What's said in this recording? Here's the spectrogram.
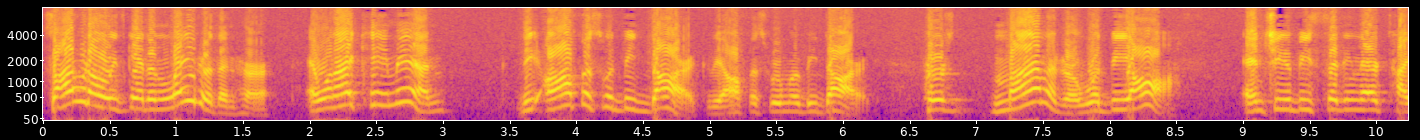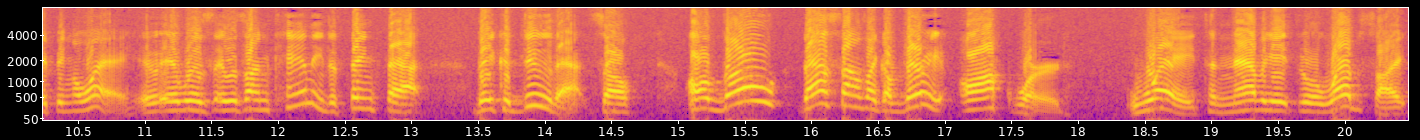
So I would always get in later than her. And when I came in, the office would be dark. The office room would be dark. Her monitor would be off, and she would be sitting there typing away. It, it was it was uncanny to think that they could do that. So, although that sounds like a very awkward way to navigate through a website,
